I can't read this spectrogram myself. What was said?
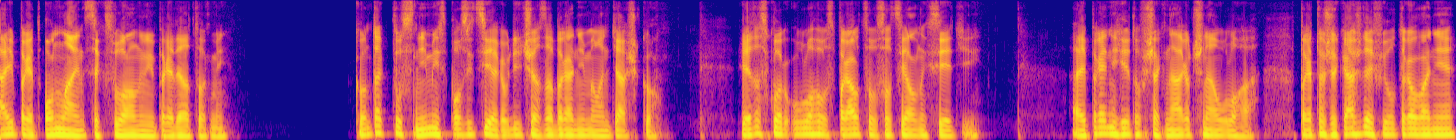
aj pred online sexuálnymi predátormi. Kontaktu s nimi z pozície rodiča zabraníme len ťažko. Je to skôr úlohou správcov sociálnych sietí. Aj pre nich je to však náročná úloha, pretože každé filtrovanie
